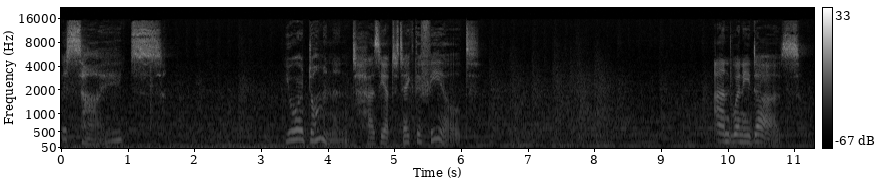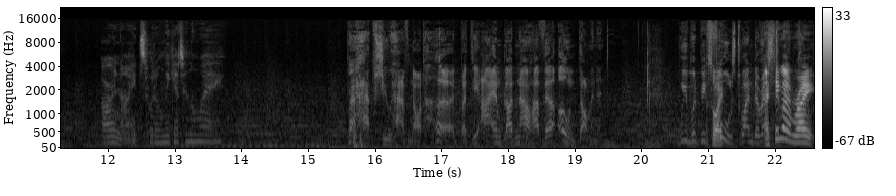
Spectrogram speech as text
Besides, your dominant has yet to take the field. And when he does, our knights would only get in the way. Perhaps you have not heard, but the Ironblood now have their own dominant. We would be So I- fools to I think I'm right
